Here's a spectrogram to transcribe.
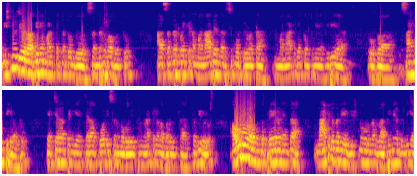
ವಿಷ್ಣುಜಿಯವರು ಅಭಿನಯ ಮಾಡ್ತಕ್ಕಂಥ ಒಂದು ಸಂದರ್ಭ ಬಂತು. ಆ ಸಂದರ್ಭಕ್ಕೆ ನಮ್ಮ ನಾದೇ ನರಸಿಂಹಮೂರ್ತಿಗಳು ಅಂತ ನಮ್ಮ ನಾಟಕ ಕಂಪನಿಯ ಹಿರಿಯ ಒಬ್ಬ ಸಾಹಿತಿಗಳವರು. ಎಚ್ಚರ ತಂಗಿ ಎಚ್ಚರ, ಪೊಲೀಸರ ಮಗಳು ಇಂಥ ನಾಟಕಗಳನ್ನ ಬರೆದಂತಹ ಕವಿಗಳು, ಅವರ ಒಂದು ಪ್ರೇರಣೆಯಿಂದ ನಾಟಕದಲ್ಲಿ ವಿಷ್ಣುವರ್ಧನರ ಅಭಿನಯದೊಂದಿಗೆ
